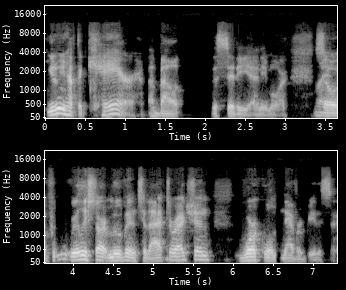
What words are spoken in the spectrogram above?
you don't even have to care about the city anymore. Right. So if we really start moving into that direction, work will never be the same.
